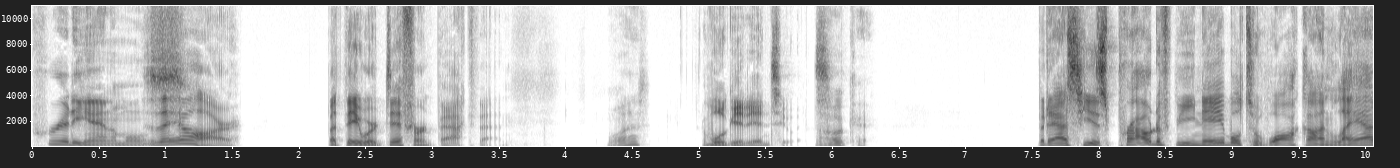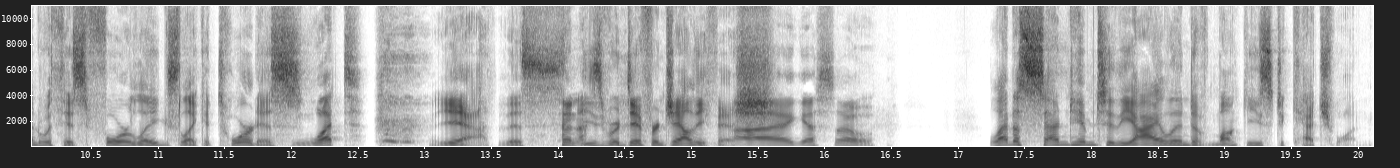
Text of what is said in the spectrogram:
pretty animals. They are. But they were different back then. What? We'll get into it. Okay. But as he is proud of being able to walk on land with his four legs like a tortoise, What? yeah, this these were different jellyfish. I guess so. Let us send him to the island of monkeys to catch one.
